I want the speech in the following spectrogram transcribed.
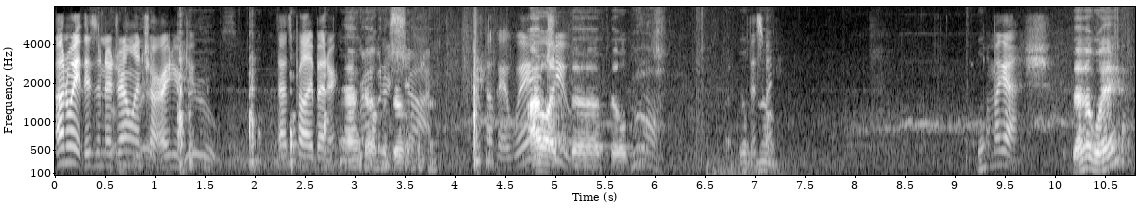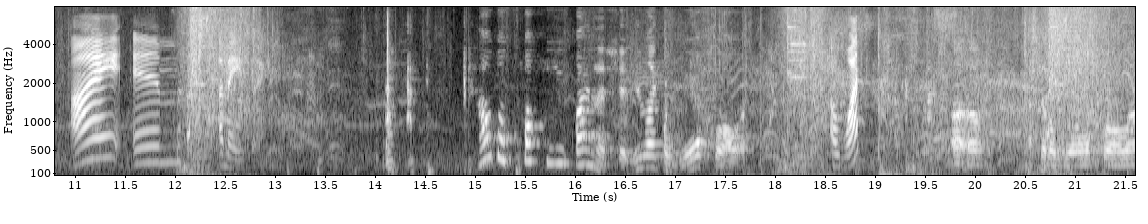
Oh no, wait, there's an adrenaline shot right here too. That's probably better. I haven't gotten the Grabbing a drugs. Okay, where I like you? the pills. I don't This know. way? Oh my gosh. Is that a way? I am amazing. How the fuck do you find this shit? You're like a wall crawler. A what? Uh-oh. I said a wall crawler.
